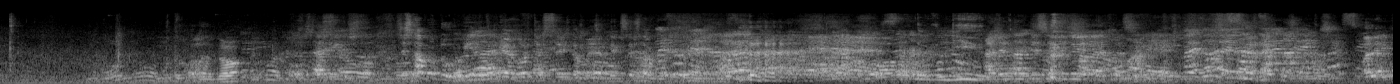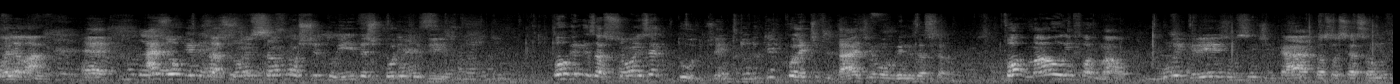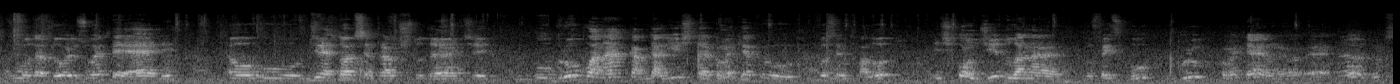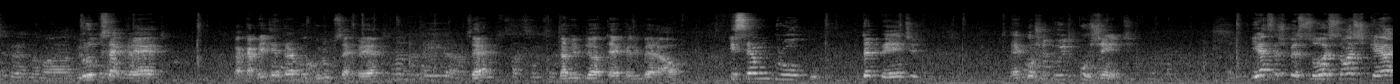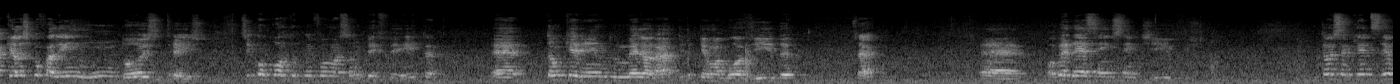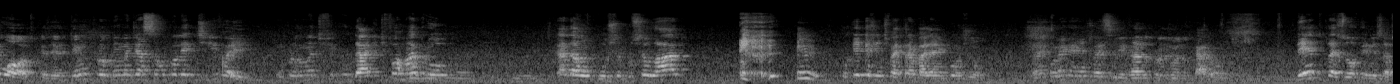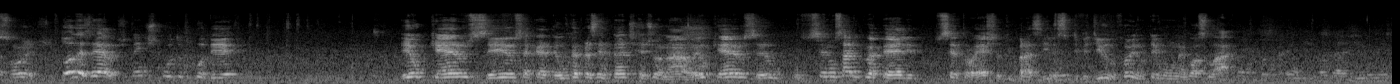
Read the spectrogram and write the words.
Mudou. Vocês estavam dormindo meia-noite às seis da manhã? O que que vocês estavam fazendo? A gente tá decidindo? Mais ou menos, né, gente? Olha, olha lá. É, as organizações são constituídas por indivíduos. Organizações é tudo, gente. Tudo que é coletividade é uma organização. Formal ou informal. Uma igreja, um sindicato, a Associação dos Moradores, o EPL, o, o Diretório Central de Estudante, o Grupo Anarcocapitalista, como é que é que o- você me falou? Escondido lá na- no Facebook. Grupo, como é que é? negócio? É, Não, grupo secreto normal. Grupo secreto. Acabei de entrar para o grupo secreto, certo? Da Biblioteca Liberal. Isso é um grupo, depende, é constituído por gente. E essas pessoas são as que, aquelas que eu falei no 1, 2 e 3. Se comportam com informação imperfeita, estão querendo melhorar, ter uma boa vida, certo? É, obedecem a incentivos. Então isso aqui é dizer o óbvio, quer dizer, tem um problema de ação coletiva aí, um problema de dificuldade de formar grupo. Cada um puxa para o seu lado. Por que, que a gente vai trabalhar em conjunto? Né? Como é que a gente vai se livrar do problema do carona? Dentro das organizações, todas elas, tem disputa do poder. Eu quero ser o, secretário, o representante regional, eu quero ser o. Você não sabe que o EPL do Centro-Oeste de Brasília se dividiu, não foi? Não teve um negócio lá?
